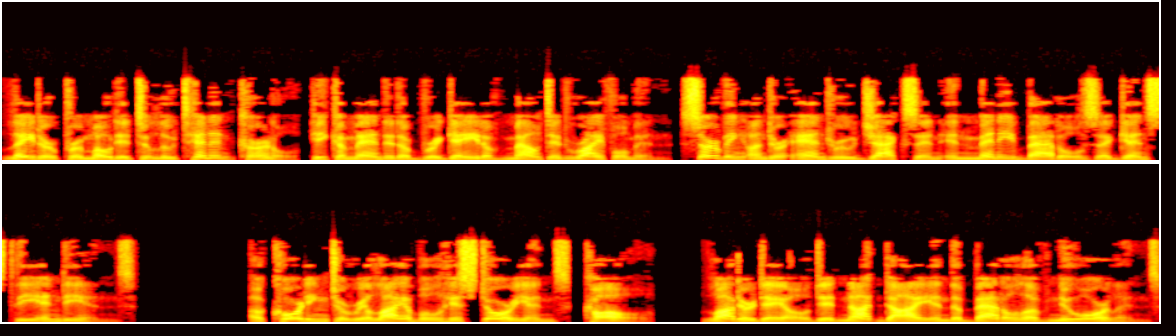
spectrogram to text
Later promoted to lieutenant colonel, he commanded a brigade of mounted riflemen, serving under Andrew Jackson in many battles against the Indians. According to reliable historians, Col. Lauderdale did not die in the Battle of New Orleans,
